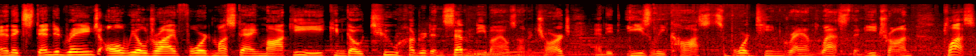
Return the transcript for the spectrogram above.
An extended range all wheel drive Ford Mustang Mach E can go 270 miles on a charge, and it easily costs 14 grand less than e Tron. Plus,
